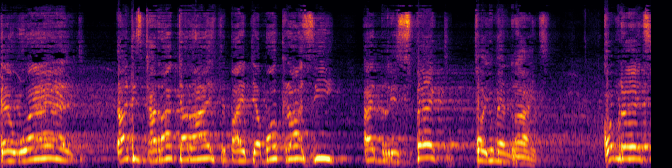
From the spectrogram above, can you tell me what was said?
the world that is characterized by democracy and respect for human rights. Comrades,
